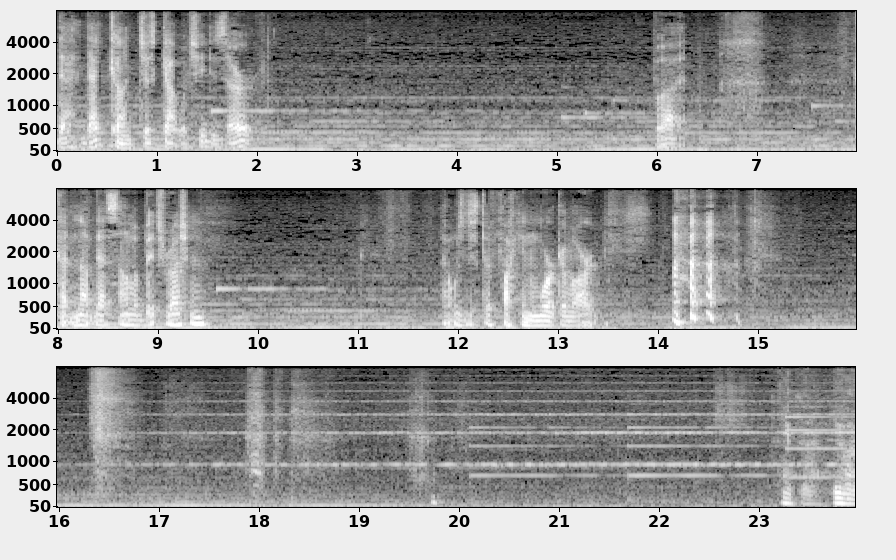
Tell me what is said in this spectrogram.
That that cunt just got what she deserved. But cutting up that son of a bitch Rushman, that was just a fucking work of art. You're good. You are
